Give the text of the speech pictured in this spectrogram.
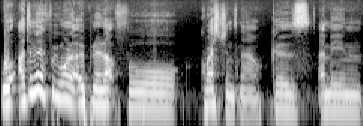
well, I don't know if we want to open it up for questions now, because I mean,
